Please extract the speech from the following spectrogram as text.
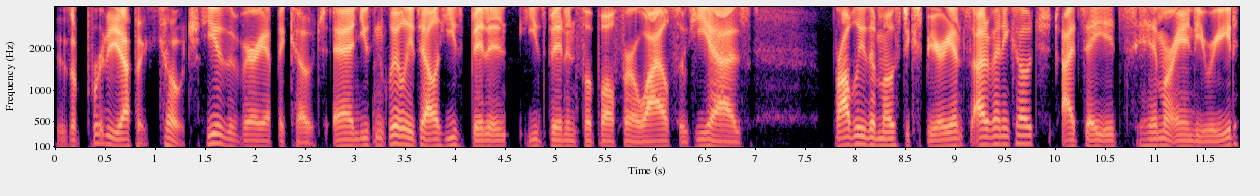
is a pretty epic coach. He is a very epic coach, and you can clearly tell he's been in he's been in football for a while, so he has probably the most experience out of any coach. I'd say it's him or Andy Reid,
